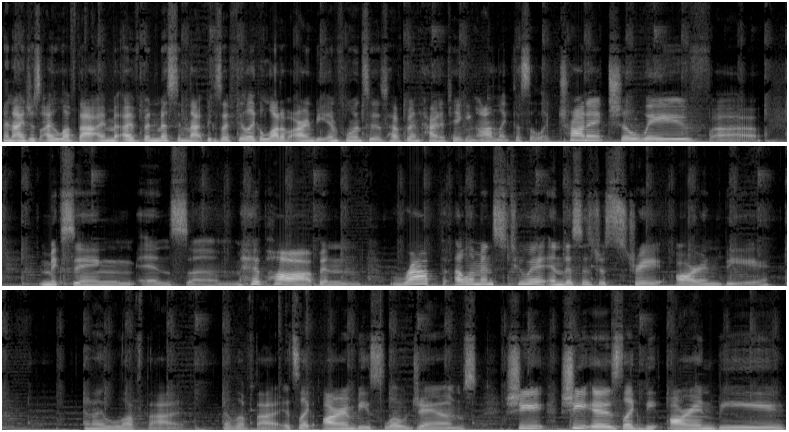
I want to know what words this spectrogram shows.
and I just I love that. I'm, I've been missing that because I feel like a lot of R and B influences have been kind of taking on like this electronic chill wave, uh, mixing in some hip hop and rap elements to it, and this is just straight R and B, and I love that. I love that. It's like R&B slow jams. She she is like the R&B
